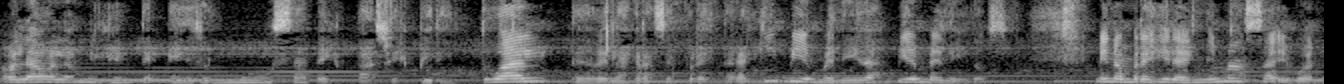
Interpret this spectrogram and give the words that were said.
Hola, hola mi gente hermosa de Espacio Espiritual. Te doy las gracias por estar aquí. Bienvenidas, bienvenidos. Mi nombre es Irene Massa y bueno,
